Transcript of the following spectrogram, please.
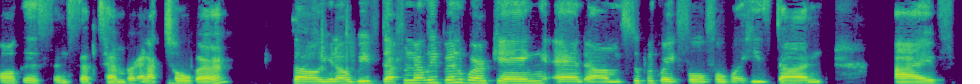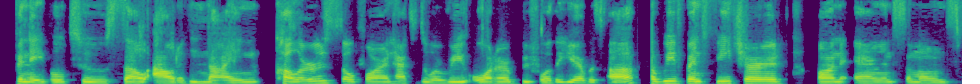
August, and September and October. So, you know, we've definitely been working and I'm super grateful for what he's done. I've been able to sell out of nine colors so far and had to do a reorder before the year was up. We've been featured on Aaron Simone's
